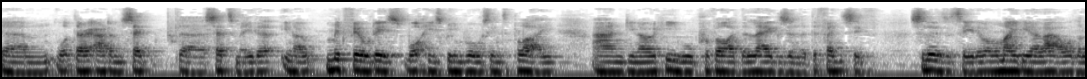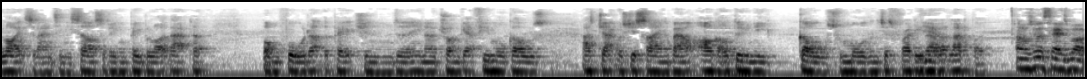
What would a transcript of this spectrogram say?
um, what Derek Adams said uh, said to me that you know midfield is what he's been brought in to play, and you know he will provide the legs and the defensive solidity that will maybe allow the likes of Antoni Sarcevic and people like that to bomb forward up the pitch and uh, you know try and get a few more goals. As Jak was just saying about Argyle do need goals for more than just Freddie Yeah. Lad- Ladapo. And I was going to say as well,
